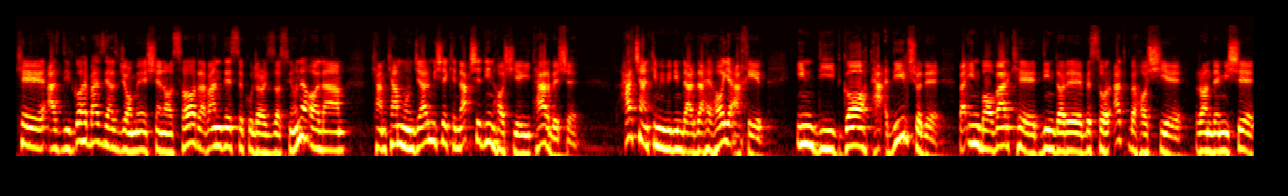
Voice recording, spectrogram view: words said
که از دیدگاه بعضی از جامعه شناسا روند سکولاریزاسیون عالم کم کم منجر میشه که نقش دین حاشیه‌ای تر بشه. هرچند که می‌بینیم در دهه های اخیر این دیدگاه تعدیل شده و این باور که دین داره به سرعت به حاشیه رانده میشه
